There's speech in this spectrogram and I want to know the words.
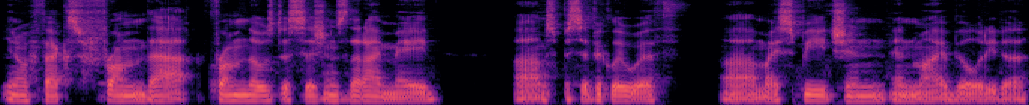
you know, effects from that, from those decisions that I made, um, specifically with uh, my speech and, and my ability to,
